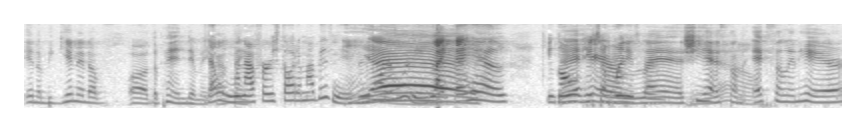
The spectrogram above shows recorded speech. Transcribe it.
in the beginning of uh the pandemic. That was when. I first started my business. It's Yes. Like that hair, you gonna That get your hair money's worth. lasts. She has some excellent hair.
